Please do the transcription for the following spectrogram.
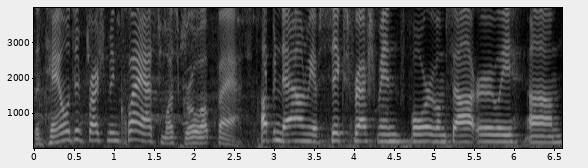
the talented freshman class must grow up fast. Up and down, we have six freshmen. Four of them saw early. Um,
